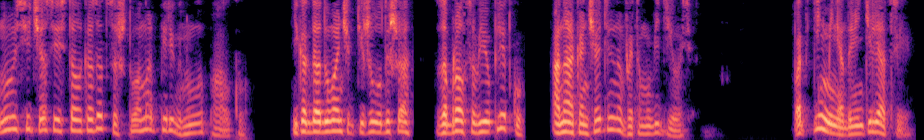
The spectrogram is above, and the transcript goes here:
но сейчас ей стало казаться, что она перегнула палку. И когда одуванчик, тяжело дыша, забрался в ее клетку, она окончательно в этом убедилась. «Подкинь меня до вентиляции»,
